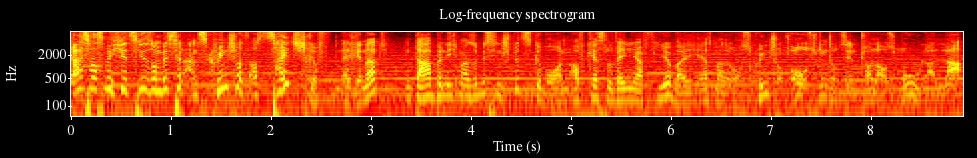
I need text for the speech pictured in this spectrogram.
Das, was mich jetzt hier so ein bisschen an Screenshots aus Zeitschriften erinnert, und da bin ich mal so ein bisschen spitz geworden auf Castlevania 4, weil ich erstmal so, oh, Screenshots, oh, Screenshots sehen toll aus, oh, lala.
